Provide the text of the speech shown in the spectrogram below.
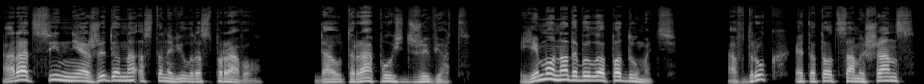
Арат Син неожиданно остановил расправу. До утра пусть живет. Ему надо было подумать. А вдруг это тот самый шанс,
